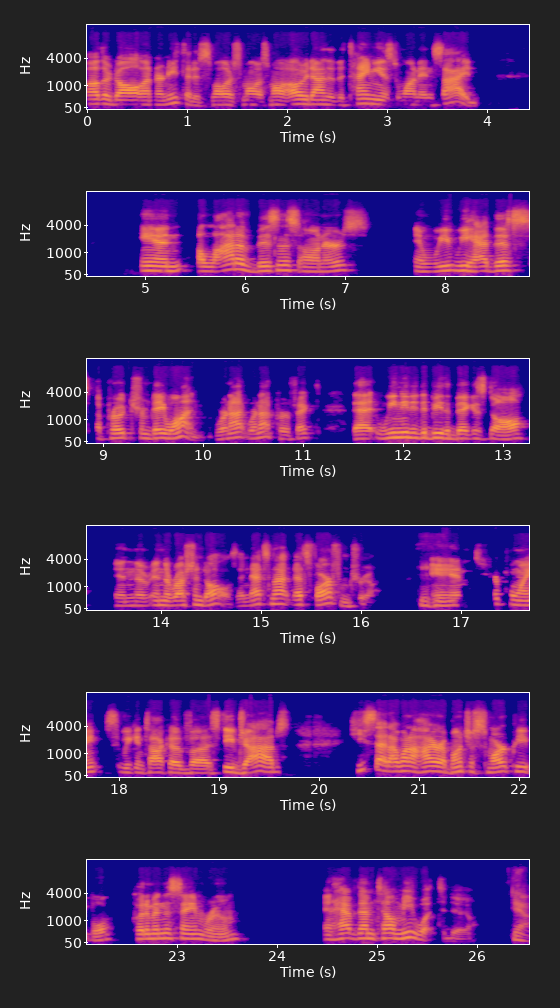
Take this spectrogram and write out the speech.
other doll underneath it is smaller, smaller, smaller, all the way down to the tiniest one inside. And a lot of business owners, and we we had this approach from day one. We're not we're not perfect. That we needed to be the biggest doll in the in the Russian dolls, and that's not that's far from true. Mhm. And to your point, we can talk of uh, Steve Jobs. He said, "I want to hire a bunch of smart people, put them in the same room, and have them tell me what to do." Yeah.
